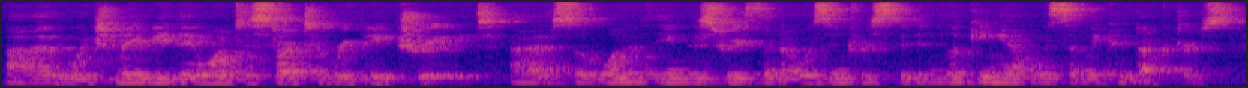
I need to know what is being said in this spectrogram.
uh, which maybe they want to start to repatriate. Uh, so one of the industries that I was interested in looking at was semiconductors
